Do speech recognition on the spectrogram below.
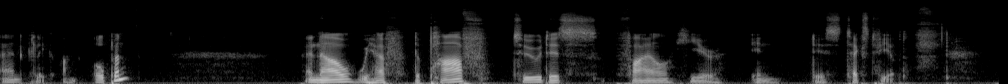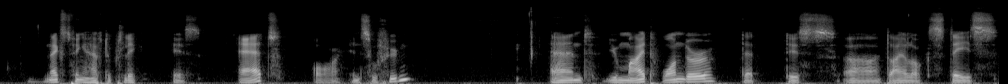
and click on open. And now we have the path to this file here in this text field. Next thing I have to click is add or hinzufügen. And you might wonder that this uh, dialog stays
